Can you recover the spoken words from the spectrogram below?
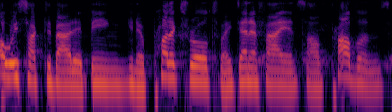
always talked about it being, you know, product's role to identify and solve problems.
